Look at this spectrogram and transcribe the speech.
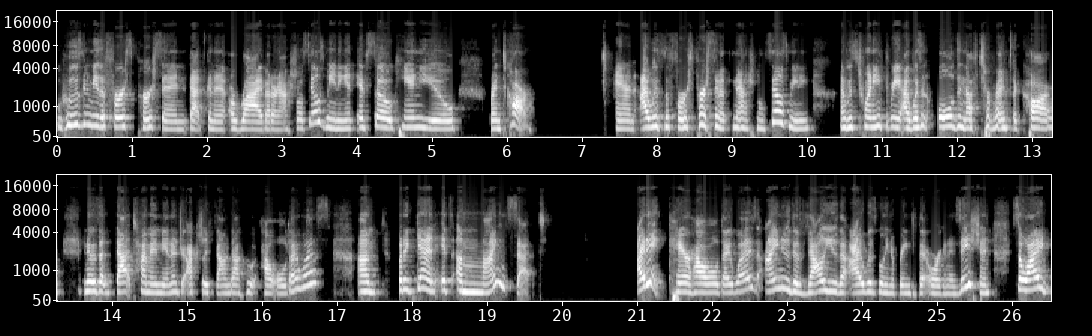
who's going to be the first person that's going to arrive at our national sales meeting, and if so, can you rent a car? And I was the first person at the national sales meeting. I was 23. I wasn't old enough to rent a car. And it was at that time my manager actually found out who, how old I was. Um, but again, it's a mindset. I didn't care how old I was. I knew the value that I was going to bring to the organization. So I,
